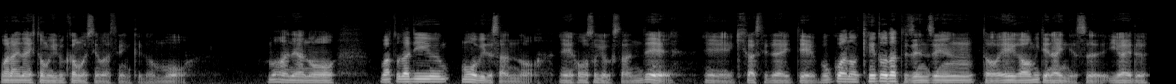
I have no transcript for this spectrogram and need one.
笑えない人もいるかもしれませんけども、まあね、あの、バトダディモービルさんの、えー、放送局さんで、えー、聞かせていただいて、僕はあの、系統だって全然と映画を見てないんです。いわゆる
